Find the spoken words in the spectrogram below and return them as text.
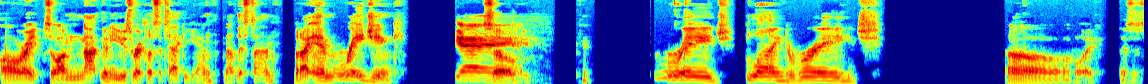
Alright, so I'm not going to use Reckless Attack again. Not this time. But I am raging. Yay! So- Rage. Blind rage. Oh boy. This is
